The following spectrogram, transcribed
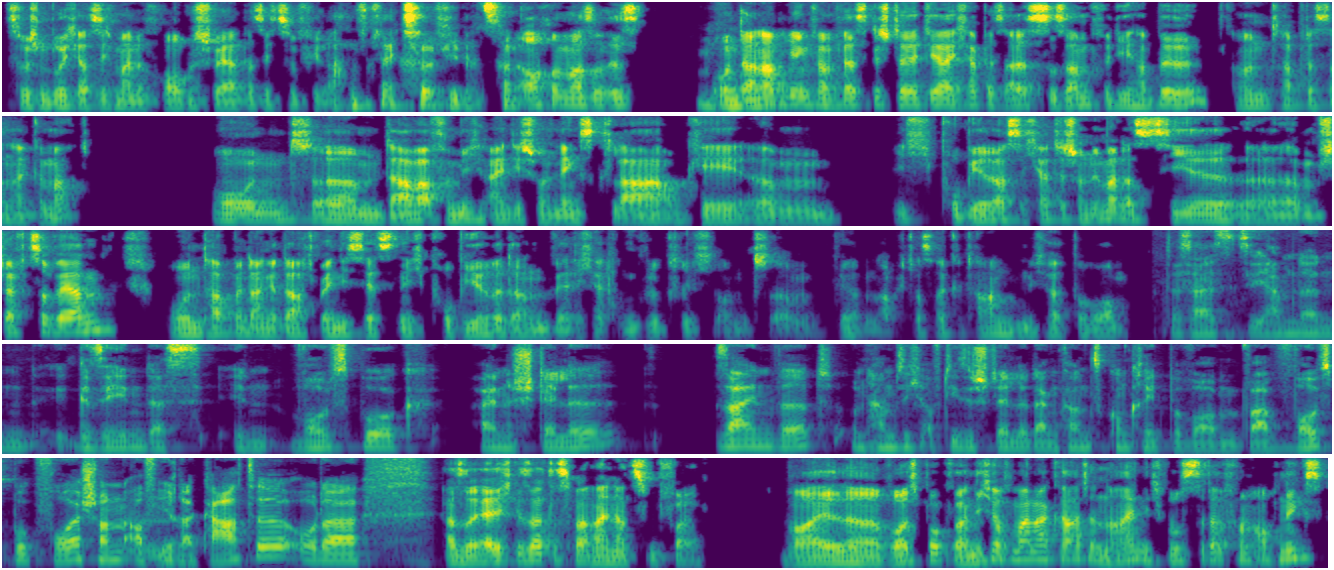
Zwischendurch hat sich meine Frau beschwert, dass ich zu viel arbeite, wie das dann auch immer so ist. Und Mhm. dann habe ich irgendwann festgestellt, ja, ich habe jetzt alles zusammen für die Habil und habe das dann halt gemacht. Und, ähm, da war für mich eigentlich schon längst klar, okay, ähm, ich probiere das. Ich hatte schon immer das Ziel, ähm, Chef zu werden und habe mir dann gedacht, wenn ich es jetzt nicht probiere, dann werde ich halt unglücklich. Und, ähm, ja, dann habe ich das halt getan und mich halt beworben. Das heißt, Sie haben dann gesehen, dass in Wolfsburg eine Stelle sein wird und haben sich auf diese Stelle dann ganz konkret beworben. War Wolfsburg vorher schon auf Mhm. Ihrer Karte oder Also, ehrlich gesagt, das war reiner Zufall, weil, äh, Wolfsburg war nicht auf meiner Karte. Nein, ich wusste davon auch nix.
